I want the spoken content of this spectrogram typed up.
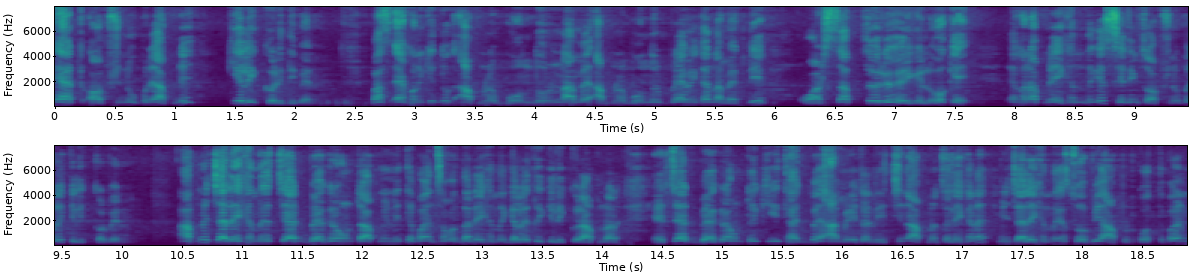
অ্যাড অপশনের উপরে আপনি ক্লিক করে দিবেন। বাস এখন কিন্তু আপনার বন্ধুর নামে, আপনার বন্ধুর প্রেমিকার নামে একটি হোয়াটসঅ্যাপ তৈরি হয়ে গেল ওকে এখন আপনি এখান থেকে সেটিংস অপশনের উপরে ক্লিক করবেন। আপনি চাইলে এখান থেকে চ্যাট ব্যাকগ্রাউন্ডটা আপনি নিতে পারেন, সাবধান এখান থেকে গ্যালারিতে ক্লিক করে আপনার এই চ্যাট ব্যাকগ্রাউন্ডে কী থাকবে, আমি এটা নিচ্ছি না, আপনার চাইলে এখানে, আপনি চাইলে এখান থেকে ছবি আপলোড করতে পারেন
